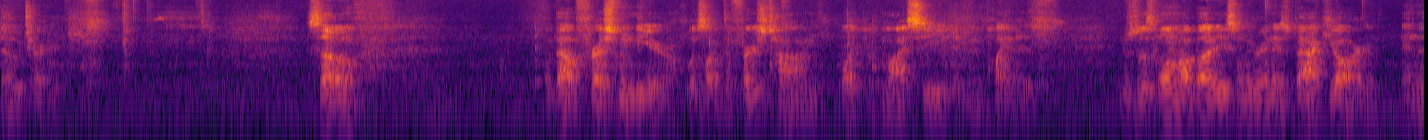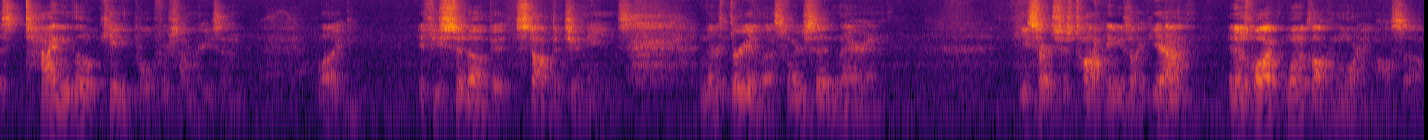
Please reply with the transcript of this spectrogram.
no church. So, about freshman year was like the first time like my seed had been planted. It was with one of my buddies, and we were in his backyard in this tiny little kiddie pool for some reason. Like, if you stood up, it stopped at your knees. And there were three of us, and we were sitting there, and he starts just talking. He's like, "Yeah," and it was like one o'clock in the morning, also.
